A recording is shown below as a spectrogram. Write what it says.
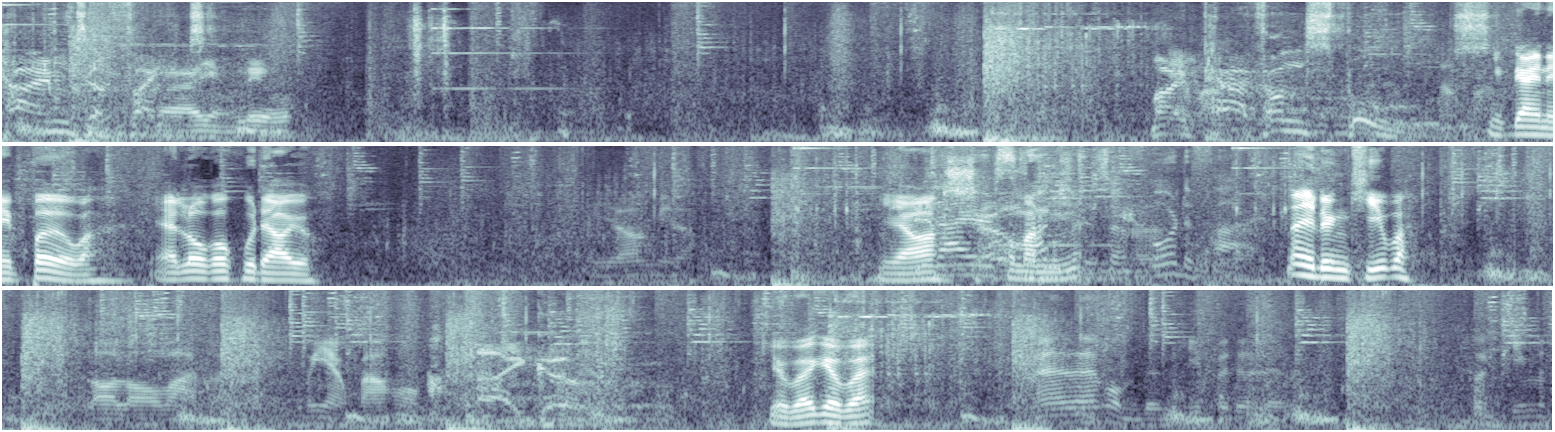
Time to มา fight. อย่างเร็ว My path unspools. อยากได้ไนเปอร์ว่ะแอโร่ก็คูลดาวน์อยู่มีแล้วมีแล้วเดี๋ยว Dire ประมาณนี้ structures are fortified. น่าจะดึงคลิปอะรอรอวาดไว้ไม่อยากปาหอก I go. เก็บไว้เก็บไว้แม้แล้วผมดึงคลิปไปด้วยเลยเมื่อกี้มัน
